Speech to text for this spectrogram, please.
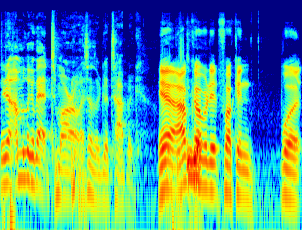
You know, I'm gonna look at that tomorrow. That sounds like a good topic. Yeah, I've covered it fucking what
